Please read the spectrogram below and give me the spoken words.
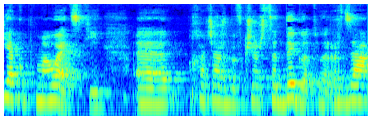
Jakub Małecki, e, chociażby w książce Dygot, Rdza,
